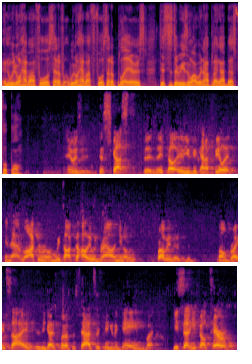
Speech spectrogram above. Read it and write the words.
And we don't have our full set of we don't have our full set of players. This is the reason why we're not playing our best football. It was disgust. They they felt you could kind of feel it in that locker room. We talked to Hollywood Brown. You know, probably the, the lone bright side is you guys put up the stats of king of the game, but he said he felt terrible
